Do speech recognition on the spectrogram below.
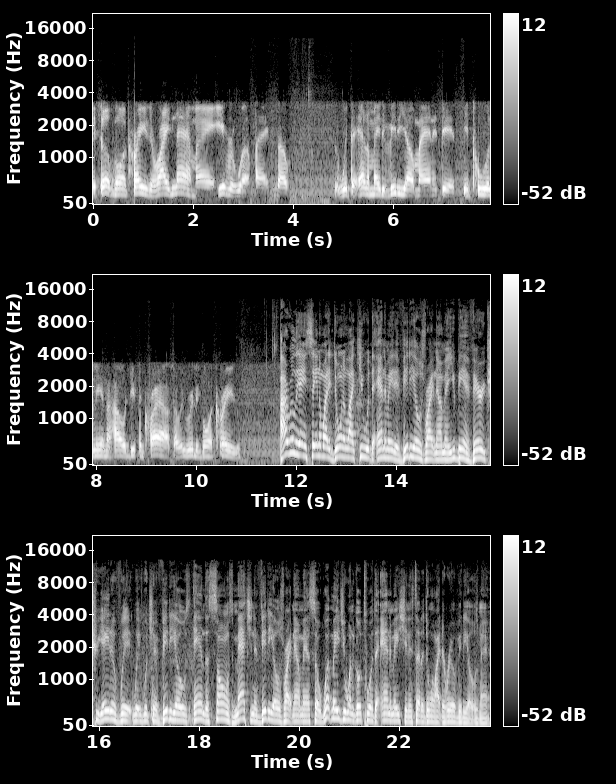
It's up going crazy right now, man. Everywhere, man. So with the animated video, man, it did it pulled in a whole different crowd, so it's really going crazy. I really ain't seen nobody doing it like you with the animated videos right now, man. You being very creative with, with, with your videos and the songs matching the videos right now, man. So what made you want to go toward the animation instead of doing like the real videos, man?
